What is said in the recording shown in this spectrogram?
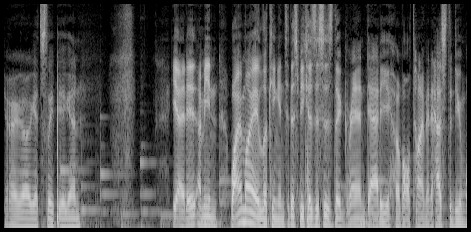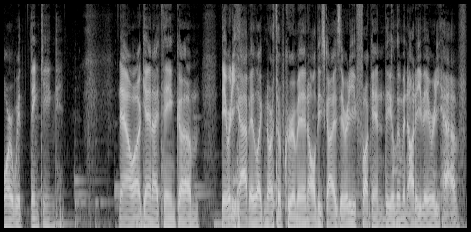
There I go, get sleepy again. Yeah, it is. I mean, why am I looking into this? Because this is the granddaddy of all time, and it has to do more with thinking. Now, again, I think um, they already have it. Like Northrop Grumman, all these guys, they already fucking the Illuminati. They already have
